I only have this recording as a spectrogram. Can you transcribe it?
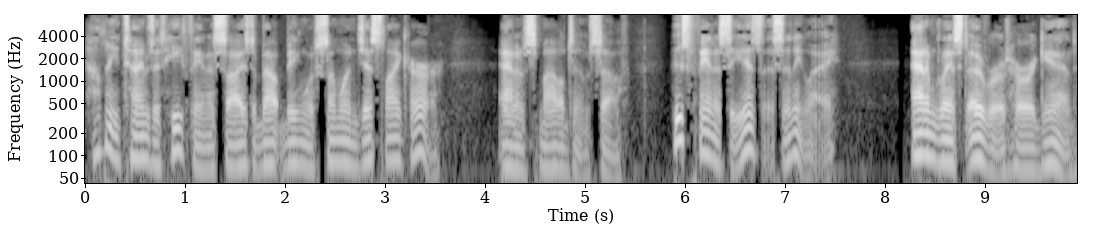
How many times had he fantasized about being with someone just like her? Adam smiled to himself. Whose fantasy is this, anyway? Adam glanced over at her again.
